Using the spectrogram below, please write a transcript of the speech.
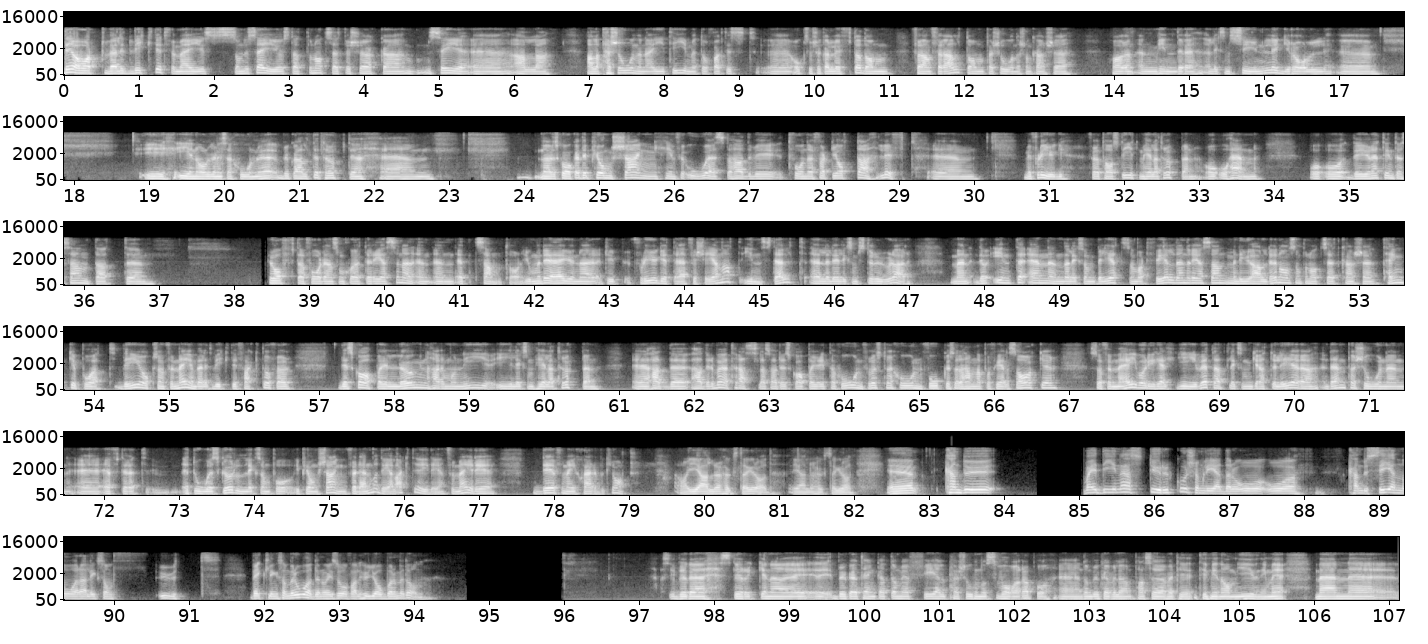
Det har varit väldigt viktigt för mig, just, som du säger, just att på något sätt försöka se eh, alla, alla personerna i teamet och faktiskt eh, också försöka lyfta dem framförallt de personer som kanske har en, en mindre liksom synlig roll eh, i, i en organisation. Jag brukar alltid ta upp det. Ehm, när du ska åka till Pyeongchang inför OS då hade vi 248 lyft eh, med flyg för att ta oss dit med hela truppen och, och hem. Och, och, det är ju rätt intressant att eh, hur ofta får den som sköter resorna en, en, ett samtal? Jo, men det är ju när typ flyget är försenat, inställt eller det liksom strular. Men det var inte en enda liksom biljett som vart fel den resan. Men det är ju aldrig någon som på något sätt kanske tänker på att det är ju också för mig en väldigt viktig faktor. För det skapar ju lugn, harmoni i liksom hela truppen. Eh, hade, hade det börjat trassla så hade det skapat irritation, frustration, fokus hade hamnat på fel saker. Så för mig var det ju helt givet att liksom gratulera den personen eh, efter ett, ett OS-guld liksom i Pyeongchang, för den var delaktig i det. För mig, det, det är för mig självklart. Ja, i allra högsta grad. I allra högsta grad. Eh, kan du, vad är dina styrkor som ledare och, och kan du se några liksom utvecklingsområden och i så fall hur jobbar du med dem? Så brukar, styrkorna eh, brukar jag tänka att de är fel person att svara på. Eh, de brukar väl passa över till, till min omgivning. Men, men eh,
